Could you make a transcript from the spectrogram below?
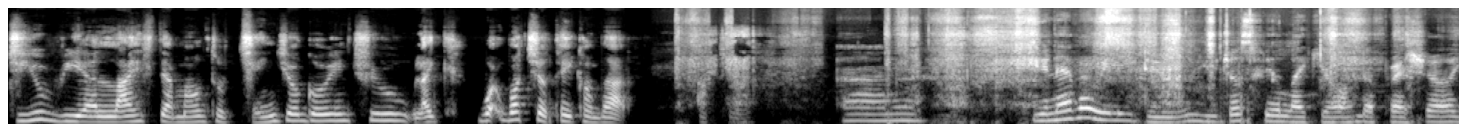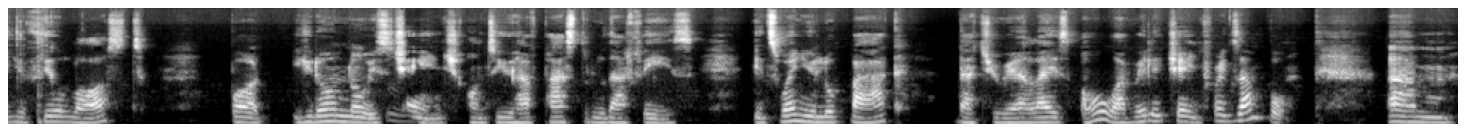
do you realize the amount of change you're going through? Like, what what's your take on that? Actually, Um, you never really do. You just feel like you're under pressure. You feel lost, but you don't know it's Mm. change until you have passed through that phase. It's when you look back that you realize, oh, I've really changed. For example, um,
